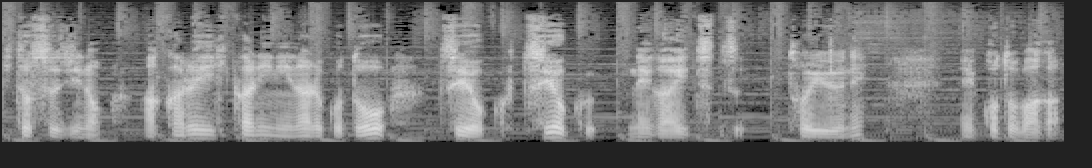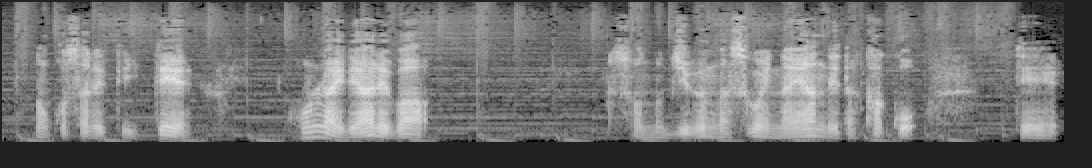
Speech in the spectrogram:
一筋の明るい光になることを強く強く願いつつというね、え言葉が残されていて、本来であれば、その自分がすごい悩んでた過去って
